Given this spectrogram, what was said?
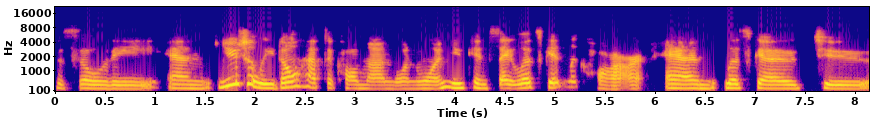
facility and usually don't have to call 911 you can say let's get in the car and let's go to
